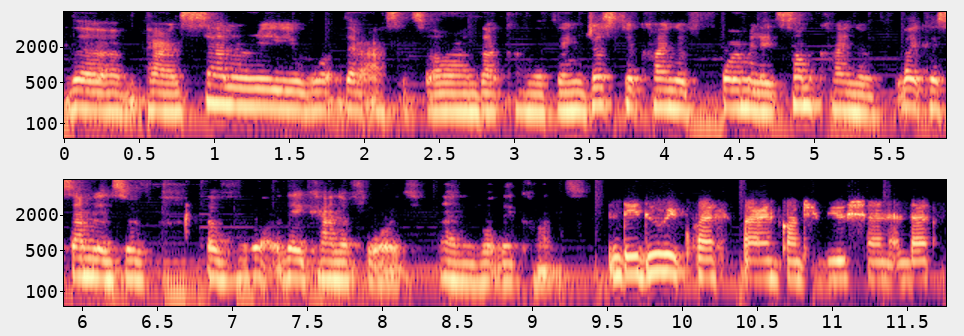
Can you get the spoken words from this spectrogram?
the parent's salary what their assets are and that kind of thing just to kind of formulate some kind of like a semblance of of what they can afford and what they can't. They do request parent contribution and that's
